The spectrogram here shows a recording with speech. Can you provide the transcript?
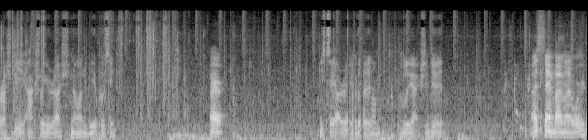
rush B. Actually, rush. No one be a pussy. Alright. You say alright, Okay, but bomb. will you actually do it? I stand by my word.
